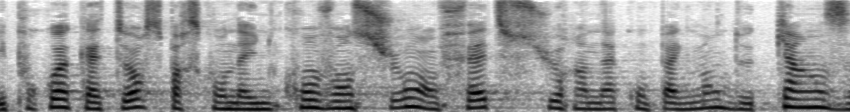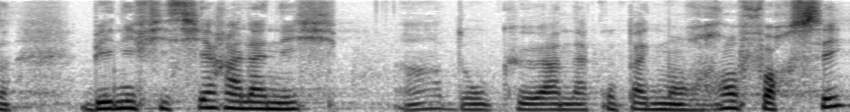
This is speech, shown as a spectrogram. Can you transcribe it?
Et pourquoi 14 Parce qu'on a une convention en fait sur un accompagnement de 15 bénéficiaires à l'année, hein, donc euh, un accompagnement renforcé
